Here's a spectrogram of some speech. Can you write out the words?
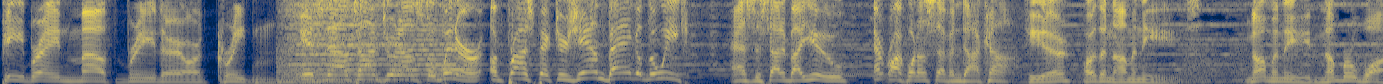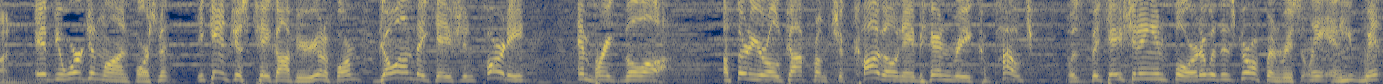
pea-brain, mouth breather, or cretin. It's now time to announce the winner of Prospector's Yam Bag of the Week, as decided by you at rock107.com. Here are the nominees. Nominee number one. If you work in law enforcement, you can't just take off your uniform, go on vacation, party, and break the law. A 30 year old cop from Chicago named Henry Capouch was vacationing in Florida with his girlfriend recently and he went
